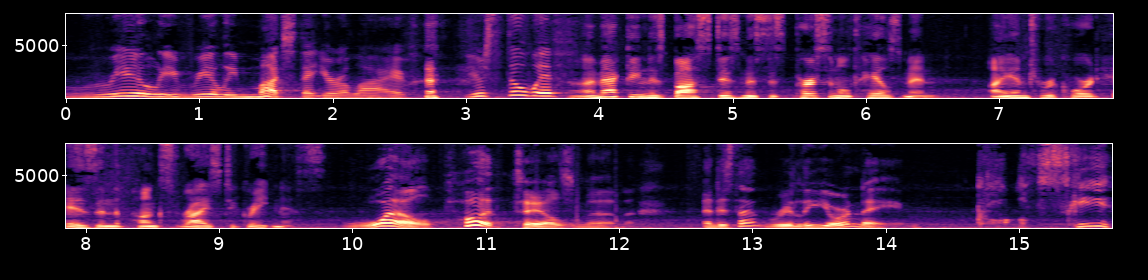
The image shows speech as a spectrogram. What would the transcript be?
really, really much that you're alive. you're still with. I'm acting as Boss Dismas's personal talesman. I am to record his and the punk's rise to greatness. Well put, talesman. And is that really your name? Kofsky?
